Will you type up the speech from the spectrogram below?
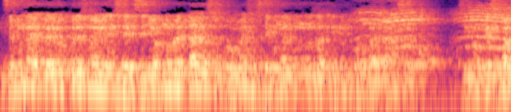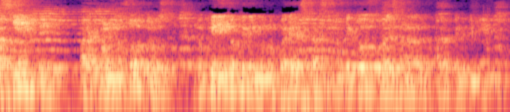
En segunda de Pedro 3.9 dice, el Señor no retarda su promesa según algunos la tienen por tardanza, sino que es paciente para con nosotros, no queriendo que ninguno perezca, sino que todos progresen al arrepentimiento.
